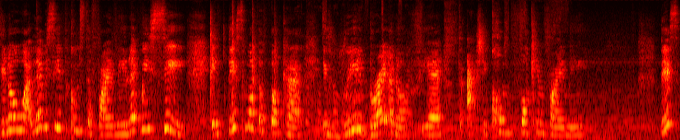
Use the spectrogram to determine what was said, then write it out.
you know what? Let me see if he comes to find me. Let me see if this motherfucker is really bright enough, yeah, to actually come fucking find me. This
